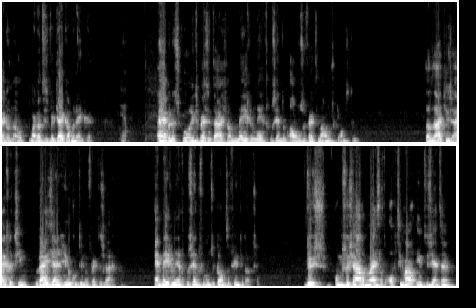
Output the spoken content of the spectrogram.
I don't know. Maar dat is wat jij kan bedenken. Ja. Wij hebben een scoringspercentage van 99% op al onze offerten naar onze klanten toe. Dat laat je dus eigenlijk zien, wij zijn heel goed in offerten schrijven. En 99% van onze klanten vindt het ook zo. Dus, om sociale bewijslast optimaal in te zetten,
